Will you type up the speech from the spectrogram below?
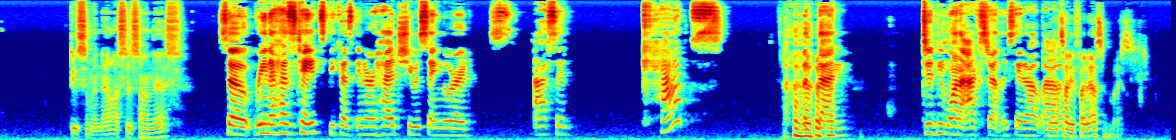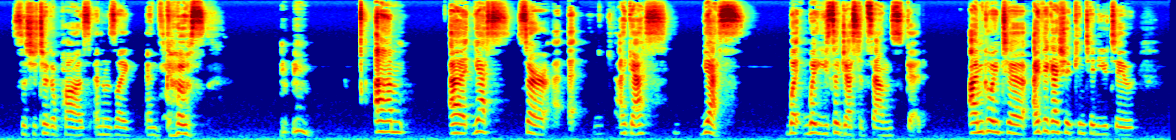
do some analysis on this? So Rena hesitates because in her head she was saying the word acid cats, but then didn't want to accidentally say it out loud. Yeah, that's how you fight acid mice. So she took a pause and was like, and goes, um, uh, yes, sir. I, I guess yes. What what you suggested sounds good. I'm going to. I think I should continue to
